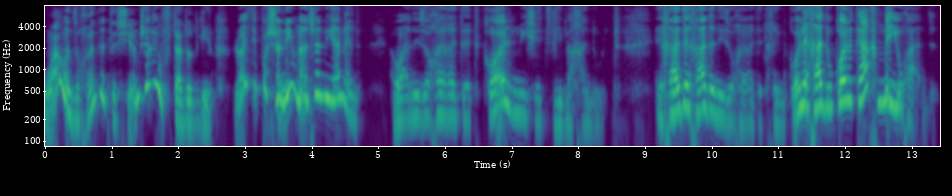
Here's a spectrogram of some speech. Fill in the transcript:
וואו, את זוכרת את השם שלי? הופתע דוד גיל. לא הייתי פה שנים מאז שאני ילד. הו, אני זוכרת את כל מי שאצלי בחנות. אחד אחד אני זוכרת אתכם, כל אחד הוא כל כך מיוחד.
